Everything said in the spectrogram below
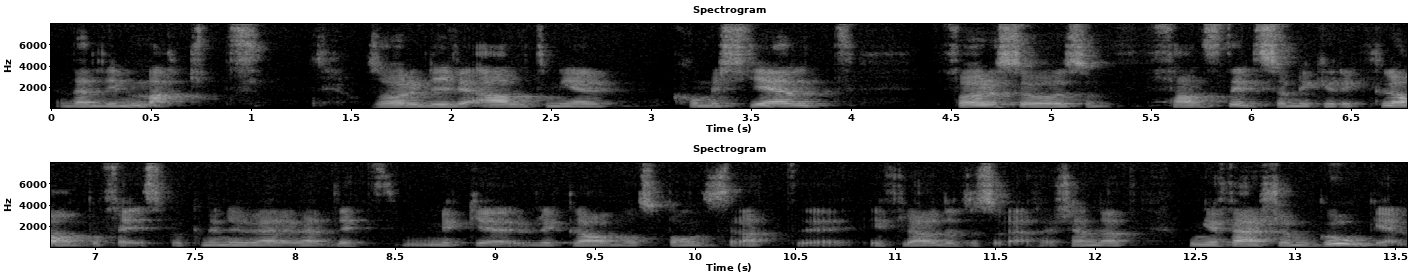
en väldig makt. Och så har det blivit allt mer kommersiellt. Förr så, så fanns det inte så mycket reklam på Facebook men nu är det väldigt mycket reklam och sponsrat eh, i flödet och sådär. Så jag kände att ungefär som Google.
